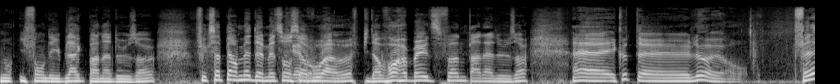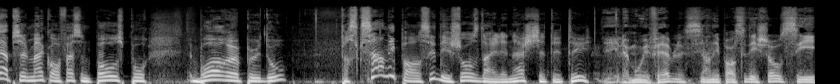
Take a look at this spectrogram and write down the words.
Non, ils font des blagues pendant deux heures. Fait que ça permet de mettre son Très cerveau bon à off puis d'avoir bien du fun pendant deux heures. Euh, écoute, euh, là, on fallait absolument qu'on fasse une pause pour boire un peu d'eau. Parce que ça en est passé des choses dans LNH cet été. Et le mot est faible. Si on est passé des choses, c'est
